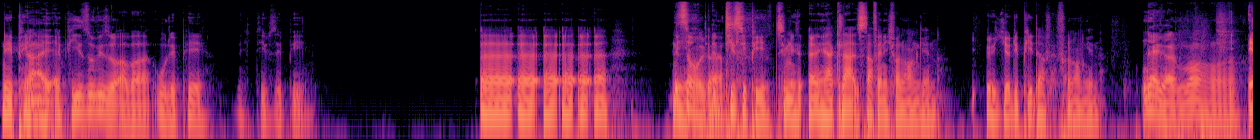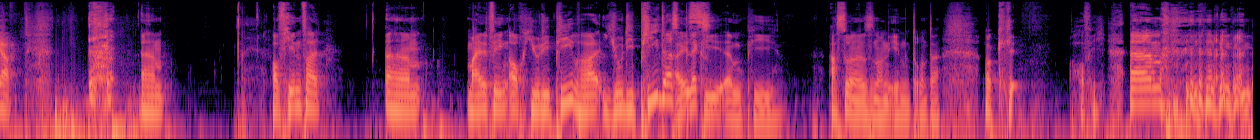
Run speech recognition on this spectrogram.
Nee, Ping. Ja, IP sowieso, aber UDP, nicht TCP. Äh, äh, äh, äh, äh, Ist auch egal. TCP, ziemlich, äh, ja klar, es darf ja nicht verloren gehen. UDP darf ja verloren gehen. Ja, egal, machen wir. Ja. ähm, auf jeden Fall, ähm, meinetwegen auch UDP war UDP das Black. ICMP. Ach so, das ist noch ein eben drunter. Okay. Hoffe ich. Ähm,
